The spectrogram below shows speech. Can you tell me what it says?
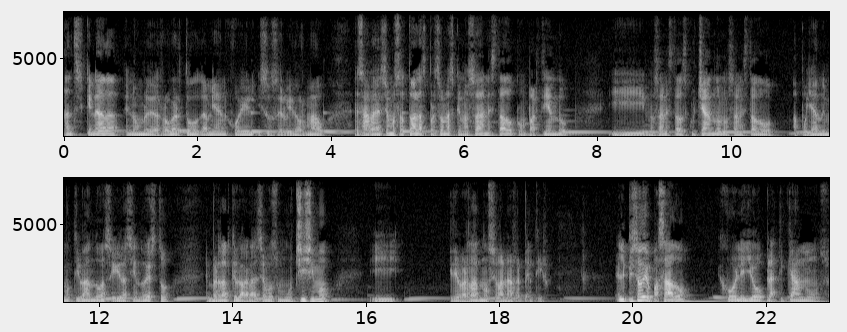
Antes que nada, en nombre de Roberto, Damián, Joel y su servidor Mau, les agradecemos a todas las personas que nos han estado compartiendo y nos han estado escuchando, nos han estado apoyando y motivando a seguir haciendo esto. En verdad que lo agradecemos muchísimo y, y de verdad no se van a arrepentir. El episodio pasado, Joel y yo platicamos,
